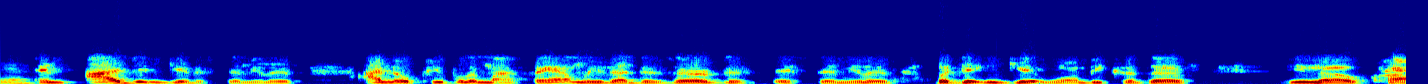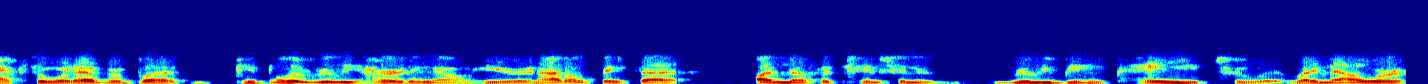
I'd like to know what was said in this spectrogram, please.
yeah. And I didn't get a stimulus. I know people in my family that deserved a, a stimulus but didn't get one because of, you know, cracks or whatever. But people are really hurting out here. And I don't think that enough attention is really being paid to it. Right now we're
